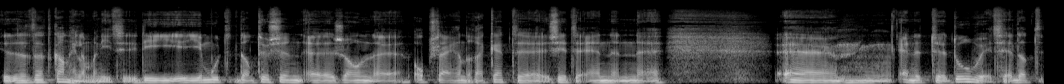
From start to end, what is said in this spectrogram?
Dat, dat kan helemaal niet. Die, je moet dan tussen eh, zo'n eh, opstijgende raket eh, zitten en een. Eh, eh, en het eh, doelwit. En dat,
